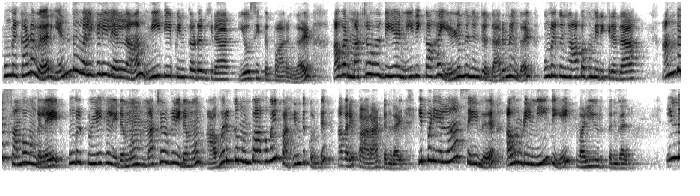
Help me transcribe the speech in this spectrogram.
உங்கள் கணவர் எந்த வழிகளில் எல்லாம் நீதியை பின்தொடர்கிறார் யோசித்து பாருங்கள். அவர் மற்றவர்களுடைய நீதிக்காக எழுந்து நின்ற தருணங்கள் உங்களுக்கு ஞாபகம் இருக்கிறதா? அந்த சம்பவங்களை உங்கள் பிள்ளைகளிடமும் மற்றவர்களிடமும் அவருக்கு முன்பாகவே பகிர்ந்து கொண்டு அவரை பாராட்டுங்கள். இப்படியெல்லாம் செய்து அவருடைய நீதியை வலியுறுத்துங்கள். இந்த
